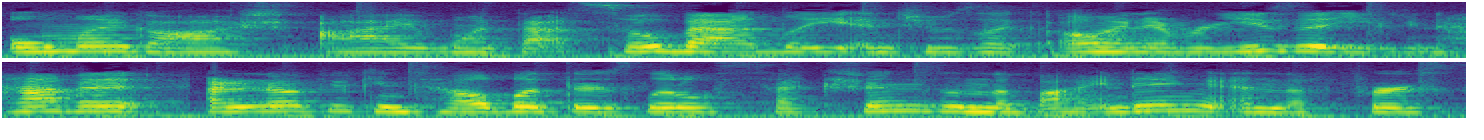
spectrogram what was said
oh my gosh, I want that so badly, and she was like, oh, I never use it, you can have it. I don't know if you can tell, but there's little sections in the binding, and the first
